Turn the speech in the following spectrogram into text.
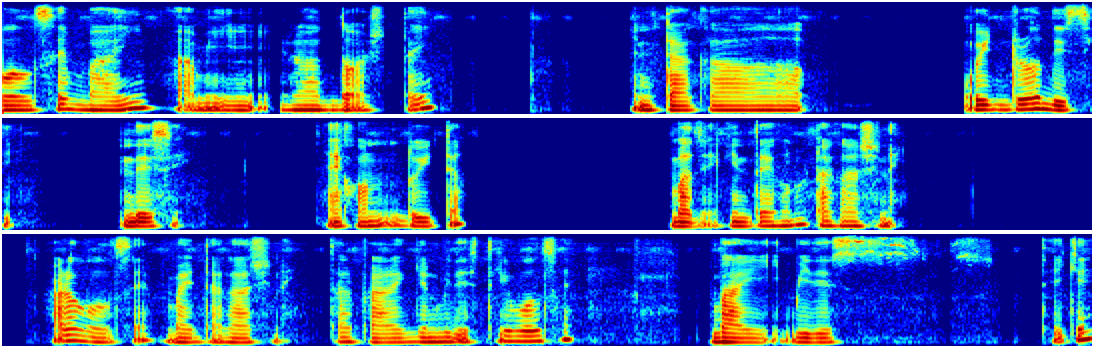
বলছে, ভাই, আমি রাত দশটায় টাকা উইথড্র দিছি দিছি। এখন দুইটা। বাজে, কিন্তু এখনও টাকা আসে নাই। আরও বলছে, ভাই, টাকা আসে নাই। তারপর আরেকজন বিদেশ থেকে বলছে, ভাই, বিদেশ থেকে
